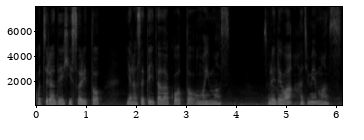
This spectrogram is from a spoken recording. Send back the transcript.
こちらでひっそりとやらせていただこうと思います。それでは始めます。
